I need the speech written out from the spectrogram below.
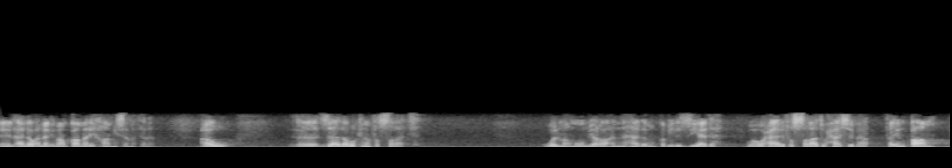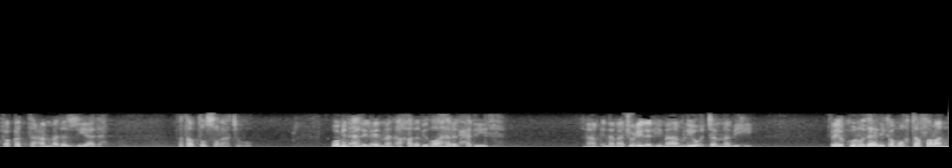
يعني الآن لو أن الإمام قام لخامسة مثلا أو آه، زاد ركنا في الصلاة والمأموم يرى أن هذا من قبيل الزيادة وهو عارف الصلاة حاسبها فإن قام فقد تعمد الزيادة فتبطل صلاته. ومن أهل العلم من أخذ بظاهر الحديث نعم إنما جعل الإمام ليؤتم به فيكون ذلك مغتفرا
